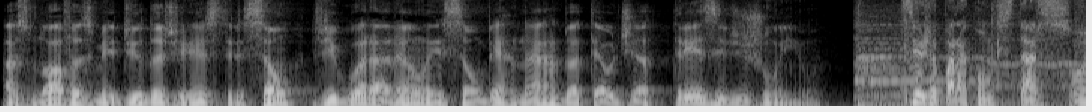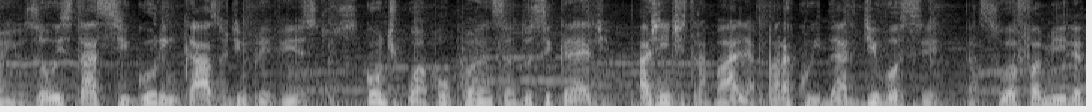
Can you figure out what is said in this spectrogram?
As novas medidas de restrição vigorarão em São Bernardo até o dia 13 de junho. Seja para conquistar sonhos ou estar seguro em caso de imprevistos, conte com a poupança do Sicredi. A gente trabalha para cuidar de você, da sua família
